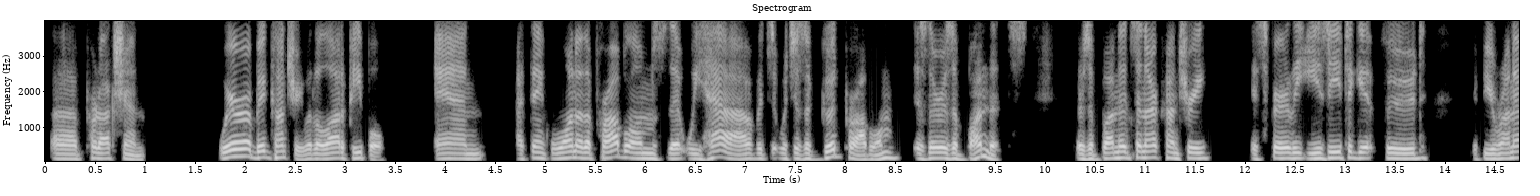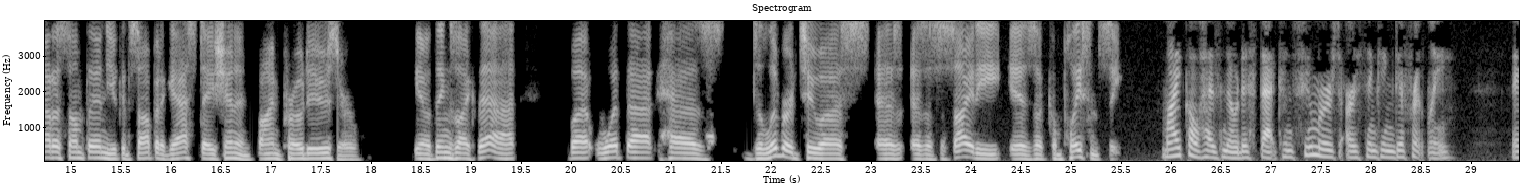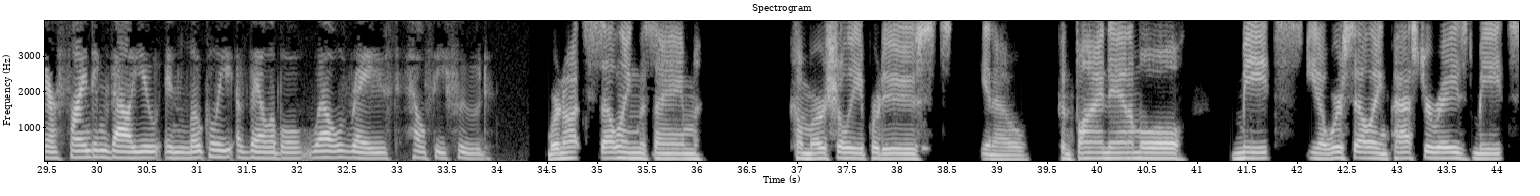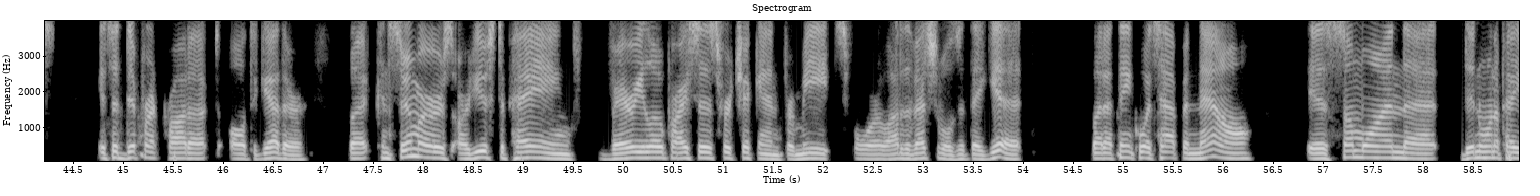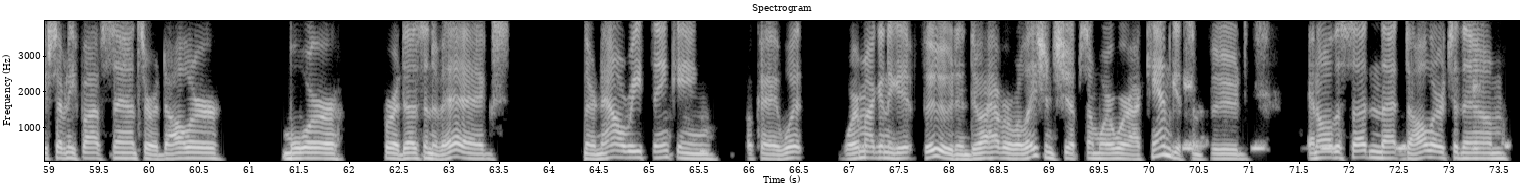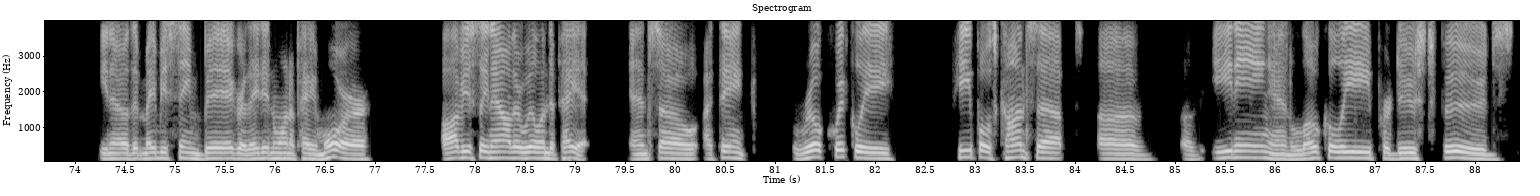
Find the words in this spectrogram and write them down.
uh, production. We're a big country with a lot of people. And I think one of the problems that we have, which is a good problem, is there is abundance. There's abundance in our country. It's fairly easy to get food. If you run out of something, you can stop at a gas station and find produce or you know things like that. But what that has delivered to us as, as a society is a complacency. Michael has noticed that consumers are thinking differently. They are finding value in locally available, well raised, healthy food. We're not selling the same commercially produced, you know, confined animal meats. You know, we're selling pasture raised meats. It's a different product altogether. But consumers are used to paying very low prices for chicken, for meats, for a lot of the vegetables that they get. But I think what's happened now is someone that didn't want to pay 75 cents or a dollar more for a dozen of eggs, they're now rethinking, okay, what where am I going to get food and do I have a relationship somewhere where I can get some food? And all of a sudden that dollar to them, you know, that maybe seemed big or they didn't want to pay more, obviously now they're willing to pay it. And so I think real quickly, people's concept of of eating and locally produced foods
